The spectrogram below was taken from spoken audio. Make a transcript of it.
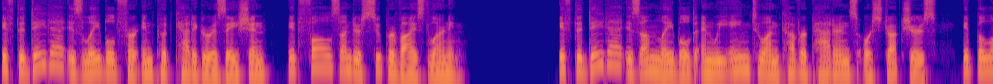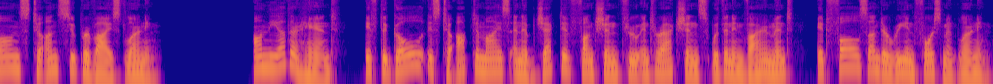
If the data is labeled for input categorization, it falls under supervised learning. If the data is unlabeled and we aim to uncover patterns or structures, it belongs to unsupervised learning. On the other hand, if the goal is to optimize an objective function through interactions with an environment, it falls under reinforcement learning.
